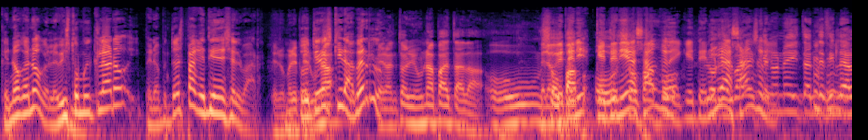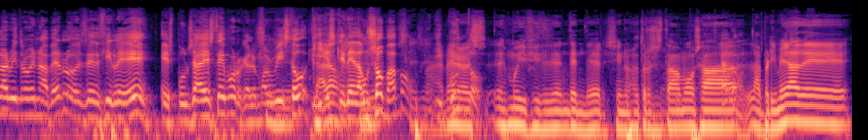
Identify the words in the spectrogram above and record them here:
que no, que no, que lo he visto muy claro, pero entonces ¿para qué tienes el bar. Pero, hombre, Tú pero tienes una- que ir a verlo. Pero Antonio, una patada o un Pero que sopapo, teni- que tenía sopapo, sangre, que tenía sangre. que no necesitan decirle al árbitro ven a verlo, es decirle, eh, expulsa a este porque lo hemos visto y claro. es que le da un sopapo sí, sí. y punto. es, es muy difícil de entender. Si nosotros estábamos a Claro. la primera de,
